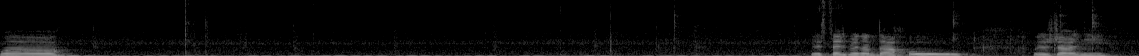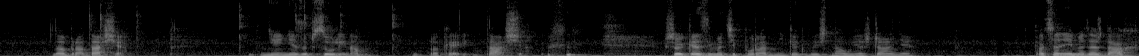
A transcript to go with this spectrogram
Wow. Jesteśmy na dachu ujeżdżalni. Dobra, da się. Nie, nie zepsuli nam. Okej, da się. Przy okazji macie poradnik, jak wyjść na ujeżdżalnię. Ocenimy też dach.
